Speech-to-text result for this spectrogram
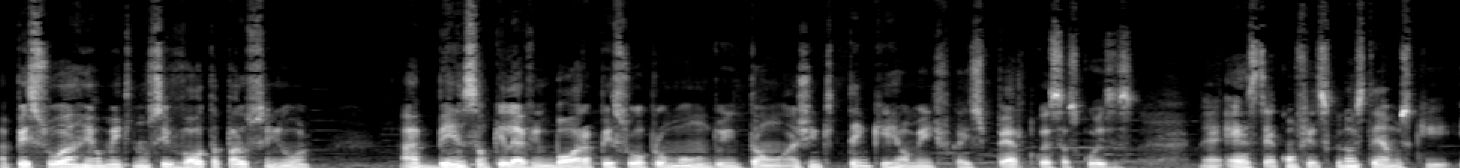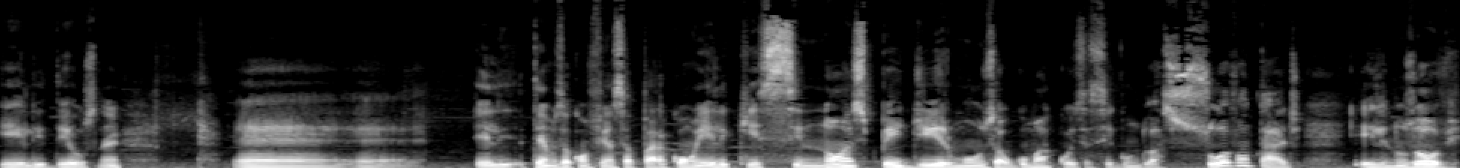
a pessoa realmente não se volta para o Senhor. A bênção que leva embora a pessoa para o mundo. Então a gente tem que realmente ficar esperto com essas coisas. Né? Esta é a confiança que nós temos, que Ele, Deus, né? É, é, ele, temos a confiança para com Ele que se nós pedirmos alguma coisa segundo a Sua vontade, Ele nos ouve.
